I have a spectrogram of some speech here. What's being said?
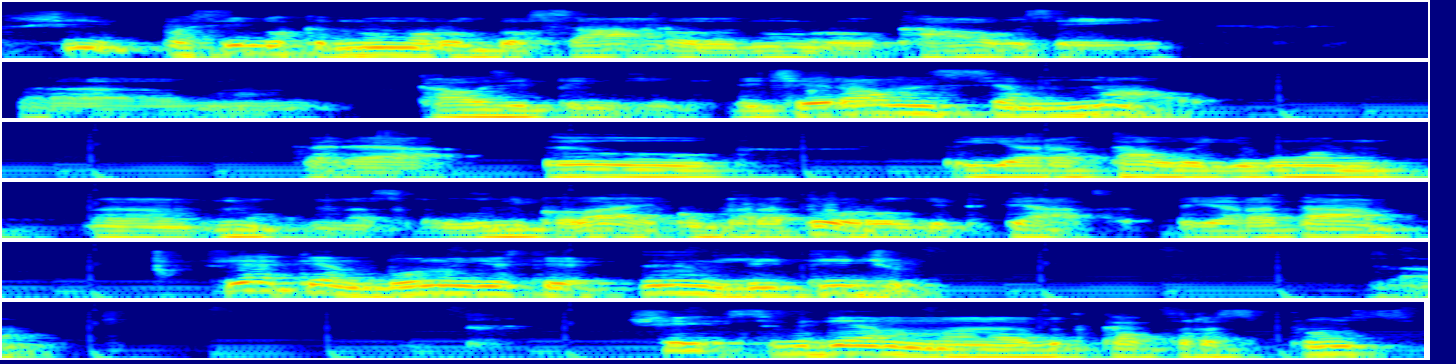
Și posibil că numărul dosarului, numărul cauzei, um, cauzei pendite. Deci era un semnal care îl, îi arăta lui Ion, uh, nu, lui Nicolae, comparatorul de pe piață, îi arăta, fii atent, bunul este în litigiu. Da? Și să vedem, uh, văd că ați răspuns,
